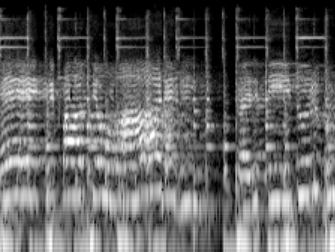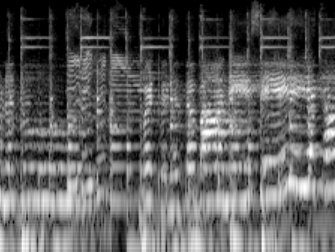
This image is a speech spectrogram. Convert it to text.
है, कृपा क्यों आ रही करती दुर्गुण दूर? बटन दबाने से यथा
